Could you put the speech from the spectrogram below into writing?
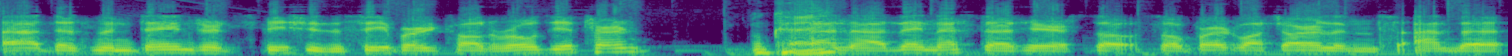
Uh, there's an endangered species of seabird called a tern, Okay. and uh, they nest out here. So so Birdwatch Ireland and the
